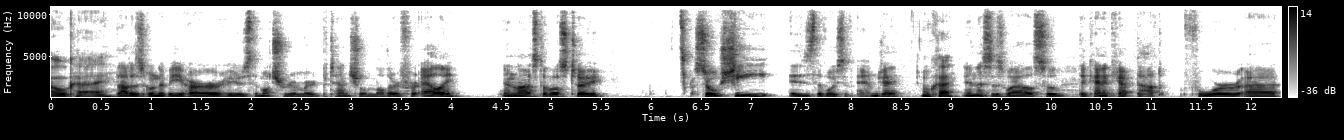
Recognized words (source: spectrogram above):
Okay. That is going to be her, who's the much rumoured potential mother for Ellie in Last of Us 2. So she is the voice of MJ Okay. in this as well. So they kind of kept that for uh,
